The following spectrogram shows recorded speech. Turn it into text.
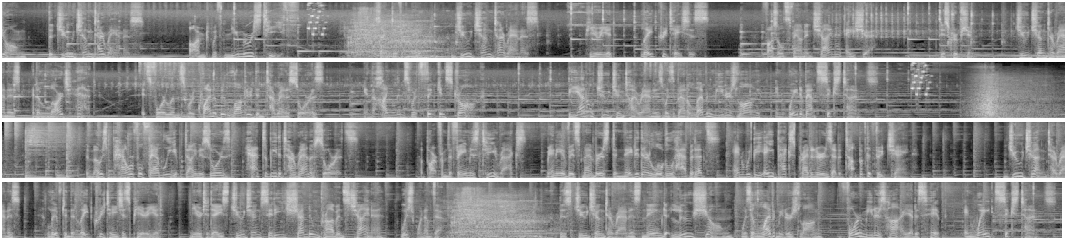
The Zhucheng Tyrannus, armed with numerous teeth. Scientific name Zhucheng Tyrannus. Period Late Cretaceous. Fossils found in China, Asia. Description Zhucheng Tyrannus had a large head. Its forelimbs were quite a bit longer than Tyrannosaurus, and the hind limbs were thick and strong. The adult Zhucheng Tyrannus was about 11 meters long and weighed about 6 tons. Most powerful family of dinosaurs had to be the Tyrannosaurids. Apart from the famous T Rex, many of its members donated their local habitats and were the apex predators at the top of the food chain. Zhucheng Tyrannus lived in the late Cretaceous period near today's Zhucheng City, Shandong Province, China, was one of them. This Zhucheng Tyrannus, named Lu Xiong, was 11 meters long, 4 meters high at its hip, and weighed 6 tons.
